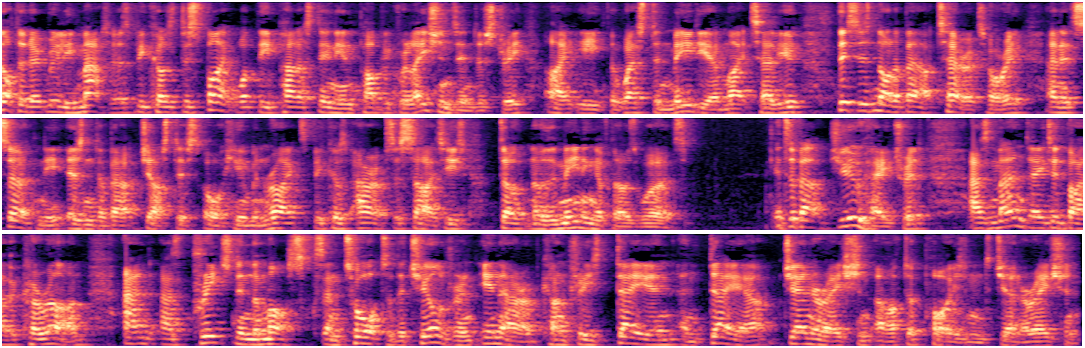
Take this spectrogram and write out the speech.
Not that it really matters, because despite what the Palestinian public relations industry, i.e., the Western media, might tell you, this is not about territory, and it certainly isn't about justice or human rights, because Arab societies don't know the meaning of those words. It's about Jew hatred as mandated by the Quran and as preached in the mosques and taught to the children in Arab countries day in and day out, generation after poisoned generation.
